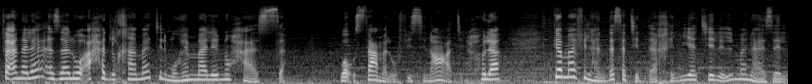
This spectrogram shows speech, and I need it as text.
فأنا لا أزال أحد الخامات المهمة للنحاس وأستعمل في صناعة الحلى كما في الهندسة الداخلية للمنازل.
